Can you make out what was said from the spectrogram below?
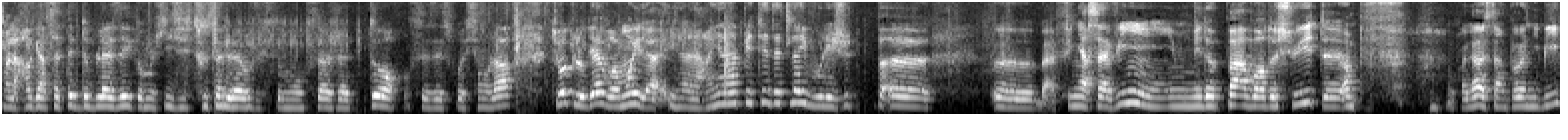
Voilà, regarde sa tête de blasé, comme je disais tout à l'heure, justement. Ça, j'adore ces expressions-là. Tu vois que le gars, vraiment, il a, il a rien à péter d'être là. Il voulait juste euh, euh, bah, finir sa vie, mais ne pas avoir de suite. Euh, voilà, c'est un peu un ibi.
